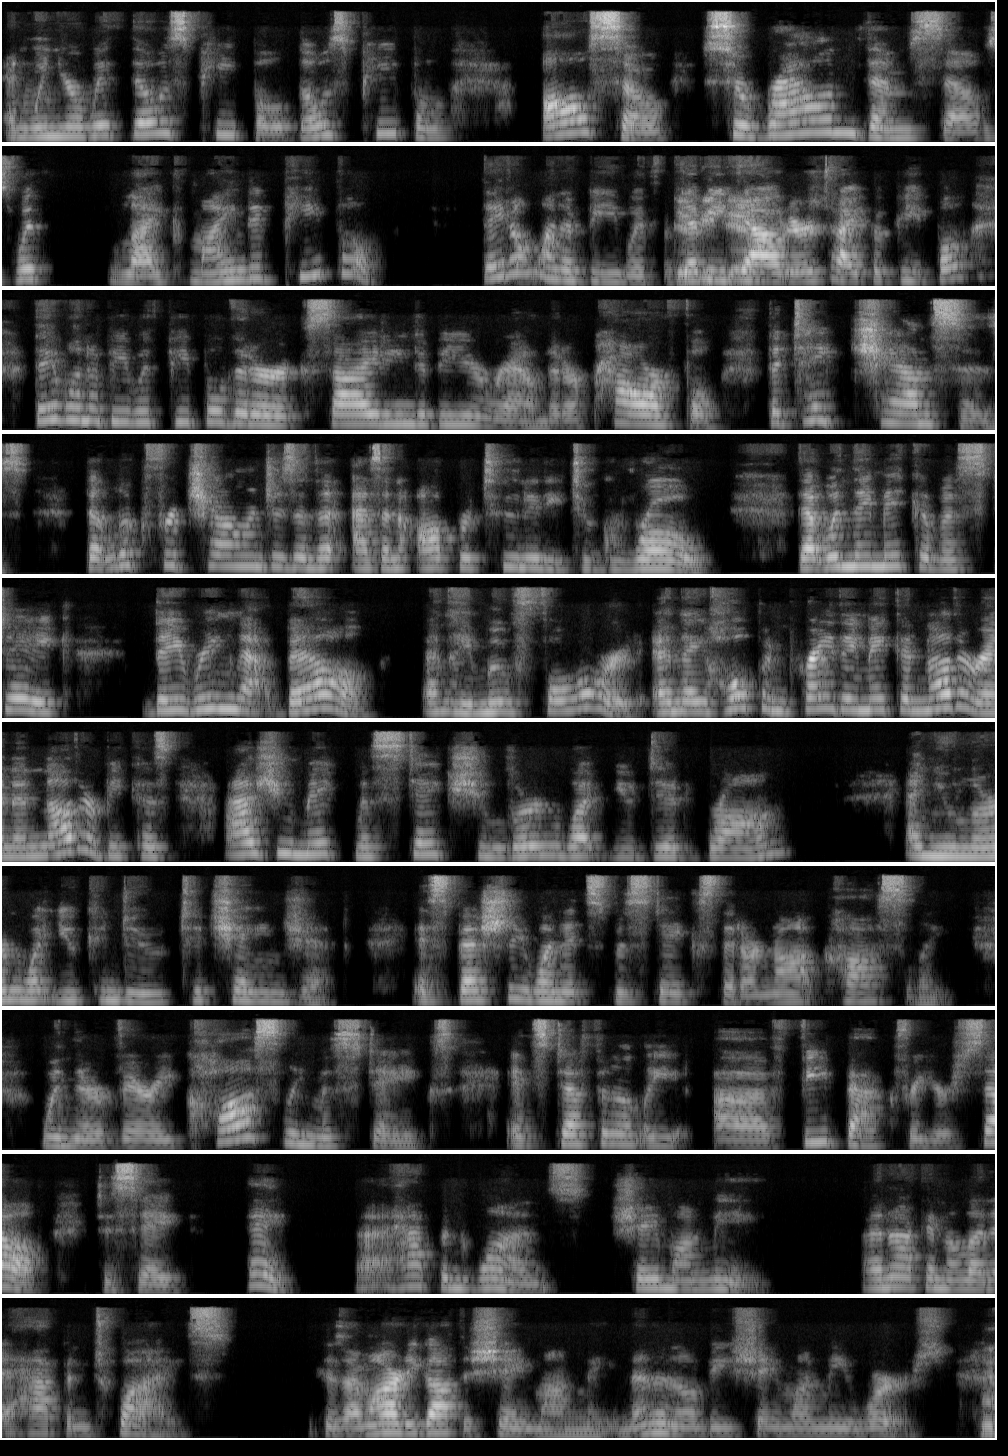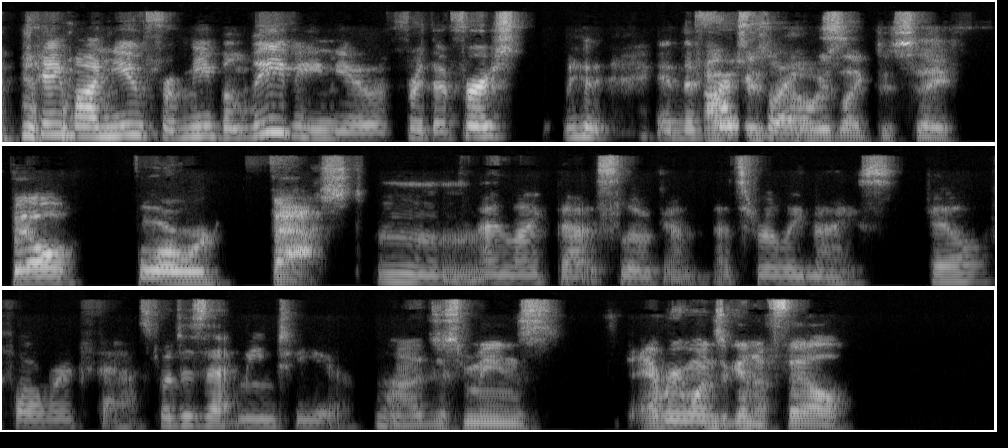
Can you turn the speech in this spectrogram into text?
And when you're with those people, those people also surround themselves with like minded people They don't want to be with Debbie Debbie. Downer type of people. They want to be with people that are exciting to be around, that are powerful, that take chances, that look for challenges as an opportunity to grow. That when they make a mistake, they ring that bell and they move forward and they hope and pray they make another and another because as you make mistakes, you learn what you did wrong and you learn what you can do to change it, especially when it's mistakes that are not costly. When they're very costly mistakes, it's definitely uh, feedback for yourself to say, hey, that happened once. Shame on me. I'm not going to let it happen twice because I've already got the shame on me. And then it'll be shame on me worse. Shame on you for me believing you for the first in the I first always, place. I always like to say, fell forward fast. Mm, I like that slogan. That's really nice. Fail forward fast. What does that mean to you? No, it just means everyone's going to fail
